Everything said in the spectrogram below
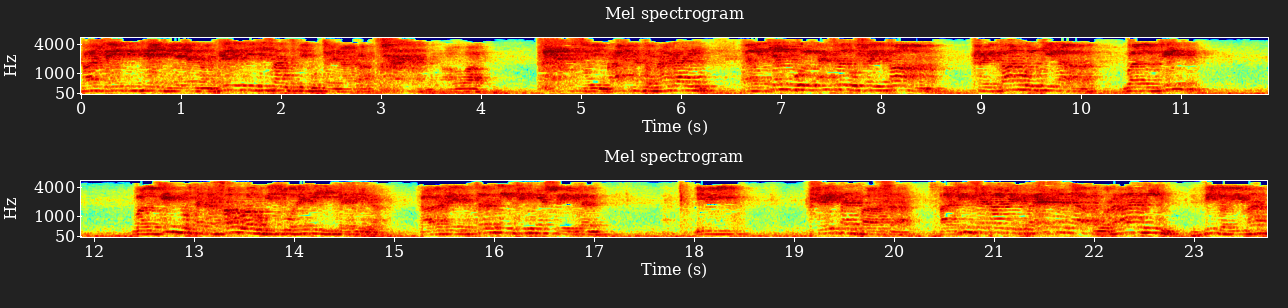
kaže Ibn Taymi je jedan veliki islamski učenjaka. Allah svojim rahmetom nagradi el kelbu l'esvedu šeitan šeitanu l'kilab wal džin wal džinu tetasavaru bi suretihi ketira kaže crni džin je šeitan ili šeitan pasa a džin se kaže predstavlja u raznim vidovima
